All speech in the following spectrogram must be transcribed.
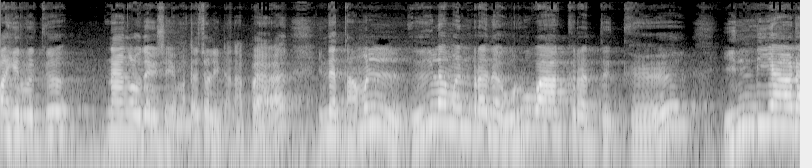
பகிர்வுக்கு நாங்கள் உதவி செய்ய முடியும் சொல்லிட்டோம் அப்போ இந்த தமிழ் ஈழமன்றதை உருவாக்குறதுக்கு இந்தியாவோட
